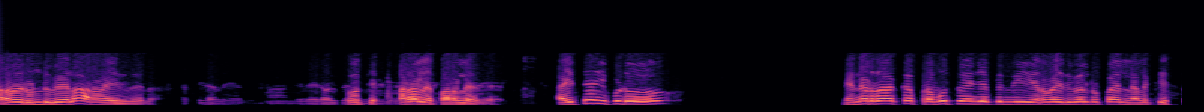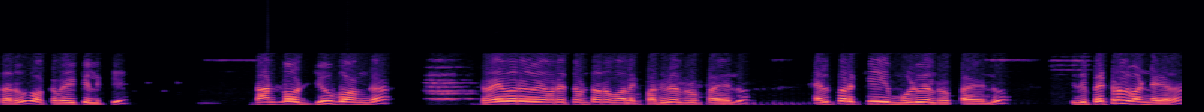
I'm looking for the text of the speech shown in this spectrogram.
అరవై రెండు వేల అరవై ఐదు వేల? ఓకే పర్వాలేదు పర్వాలేదు. అయితే ఇప్పుడు నిన్నటిదాకా ప్రభుత్వం ఏం చెప్పింది? ఇరవై ఐదు వేల రూపాయలు నెలకి ఇస్తారు ఒక వెహికల్కి. దాంట్లో డ్యూ భాగంగా డ్రైవర్ ఎవరైతే ఉంటారో వాళ్ళకి పదివేల రూపాయలు హెల్పర్కి మూడు వేల రూపాయలు. ఇది పెట్రోల్ బండే కదా?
